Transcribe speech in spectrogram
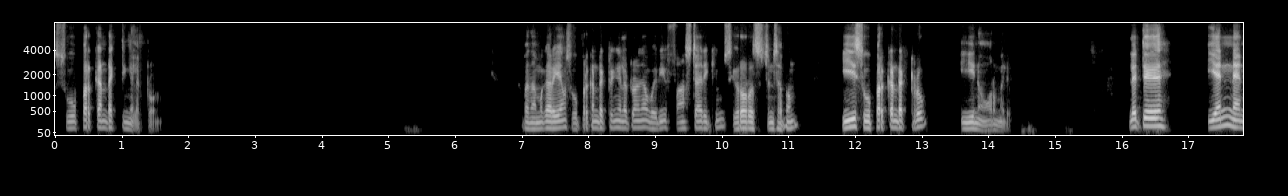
സൂപ്പർ കണ്ടക്ടിങ് ഇലക്ട്രോണും അപ്പൊ നമുക്കറിയാം സൂപ്പർ കണ്ടക്ടിങ് ഇലക്ട്രോൺ വെരി ഫാസ്റ്റ് ആയിരിക്കും സീറോ റെസിസ്റ്റൻസ് അപ്പം ഈ സൂപ്പർ കണ്ടക്ടറും ഈ നോർമലും let N N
